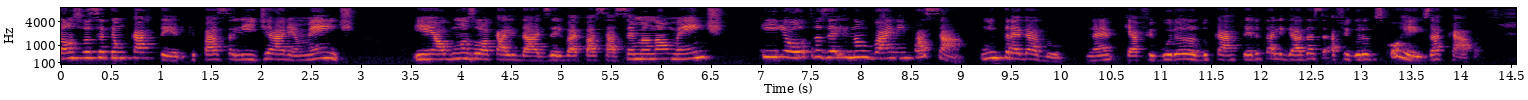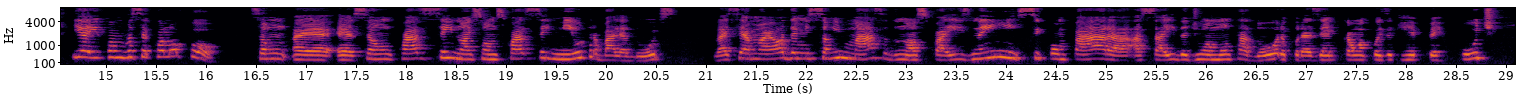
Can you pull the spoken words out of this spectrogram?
Então, se você tem um carteiro que passa ali diariamente, e em algumas localidades ele vai passar semanalmente, e em outras ele não vai nem passar. O entregador, né? Que a figura do carteiro está ligada à figura dos correios, acaba. E aí, como você colocou, são, é, é, são quase 100, nós somos quase 100 mil trabalhadores, vai ser a maior demissão em massa do nosso país, nem se compara à saída de uma montadora, por exemplo, que é uma coisa que repercute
